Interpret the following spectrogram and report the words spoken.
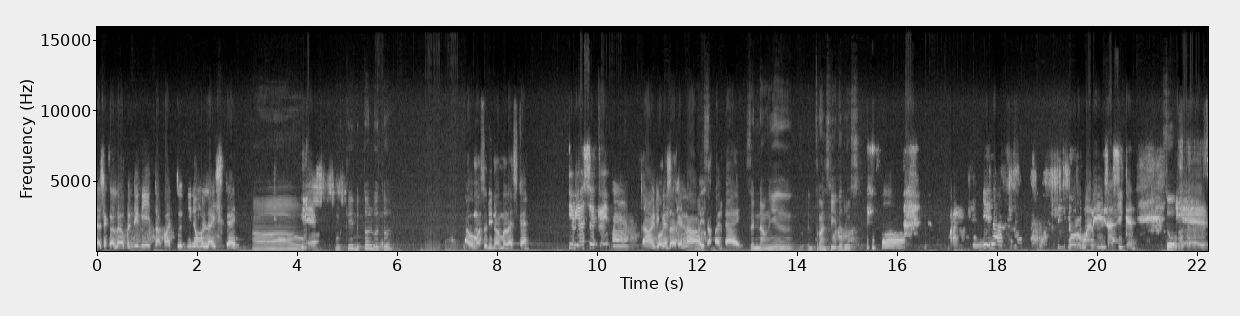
nak cakap lah benda ni tak patut dinormalizekan. Oh. Yes. Okey, betul betul. Apa maksud dinormalizekan? Dibiasakan. Hmm, ah, dibiasakan lah. Saya tak pandai Senangnya translate terus. Hmm. Yelah. Normalisasikan. So Yes.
